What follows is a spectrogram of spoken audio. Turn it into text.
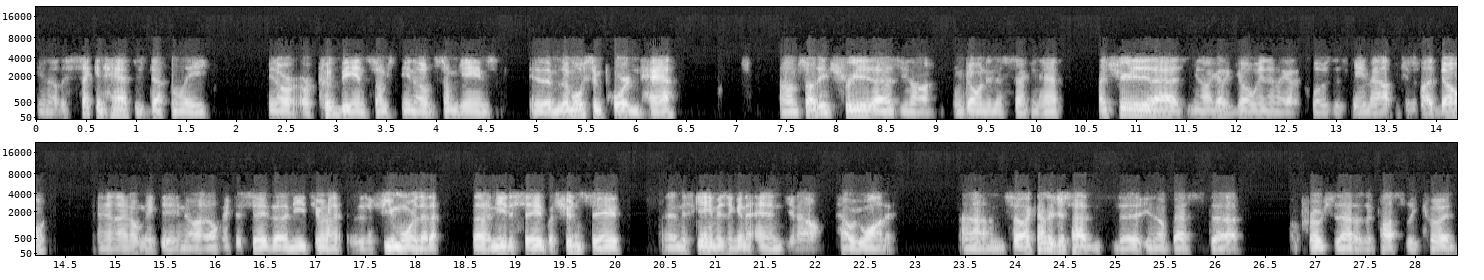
you know, the second half is definitely, you know, or, or could be in some, you know, some games, the most important half. Um, so I didn't treat it as, you know, I'm going in the second half. I treated it as, you know, I got to go in and I got to close this game out because if I don't, and I don't make the, you know, I don't make the save that I need to, and I, there's a few more that I, that I need to save but shouldn't save, and this game isn't going to end, you know, how we want it. Um, so I kind of just had the, you know, best uh, approach to that as I possibly could.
